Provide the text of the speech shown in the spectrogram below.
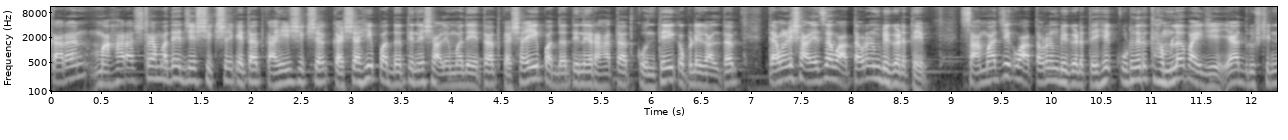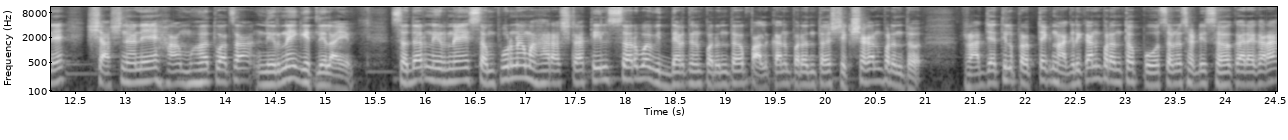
कारण महाराष्ट्रामध्ये जे शिक्षक येतात काही शिक्षक कशाही पद्धतीने शाळेमध्ये येतात कशाही पद्धतीने राहतात कोणतेही कपडे घालतात त्यामुळे शाळेचं वातावरण बिघडते. सामाजिक वातावरण बिघडते. हे कुठेतरी थांबलं पाहिजे. या दृष्टीने शासनाने हा महत्त्वाचा निर्णय घेतलेला आहे. सदर निर्णय संपूर्ण महाराष्ट्रातील सर्व विद्यार्थ्यांपर्यंत पालकांपर्यंत शिक्षकांपर्यंत राज्यातील प्रत्येक नागरिकांपर्यंत पोहोचवण्यासाठी सहकार्य करा.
